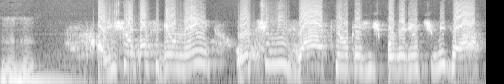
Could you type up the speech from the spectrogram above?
Uhum. A gente não conseguiu nem otimizar aquilo que a gente poderia otimizar.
